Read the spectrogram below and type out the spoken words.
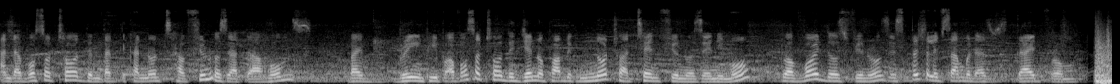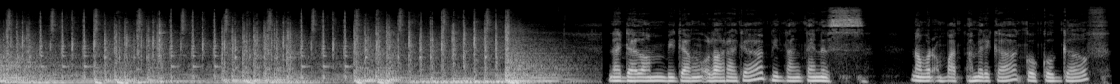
And I've also told them that they cannot have funerals at their homes by bringing people. I've also told the general public not to attend funerals anymore, to avoid those funerals, especially if somebody has died from Nah dalam bidang olahraga, bintang tenis nomor 4 Amerika, Coco Gauff,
